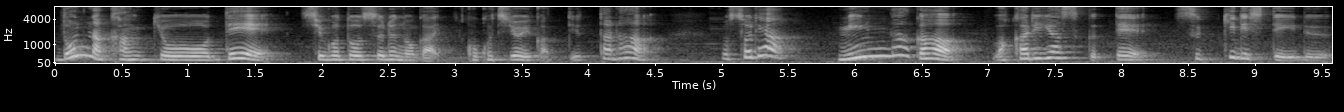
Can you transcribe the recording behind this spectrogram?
どんな環境で仕事をするのが心地よいかって言ったらもうそりゃみんなが分かりやすくてすっきりしている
